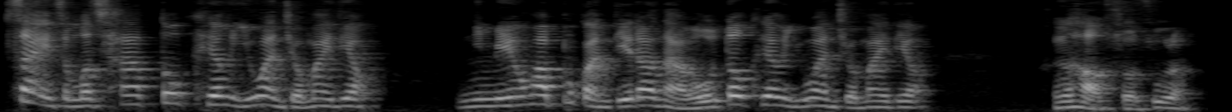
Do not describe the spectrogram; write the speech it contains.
再怎么差都可以用一万九卖掉。你棉花不管跌到哪，我都可以用一万九卖掉，很好锁住了。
